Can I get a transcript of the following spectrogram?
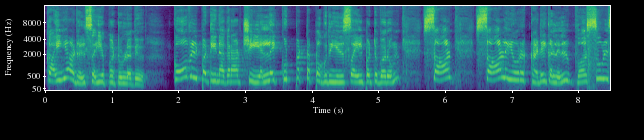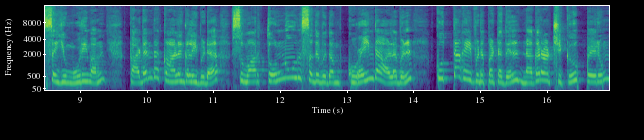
கையாடல் செய்யப்பட்டுள்ளது. கோவில்பட்டி நகராட்சி எல்லைக்குட்பட்ட பகுதியில் செயல்பட்டு வரும் சால் சாலையோர கடைகளில் வசூல் செய்யும் உரிமம் கடந்த காலங்களை விட சுமார் தொண்ணூறு சதவீதம் குறைந்த அளவில் குத்தகை விடப்பட்டதில் நகராட்சிக்கு பெரும்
